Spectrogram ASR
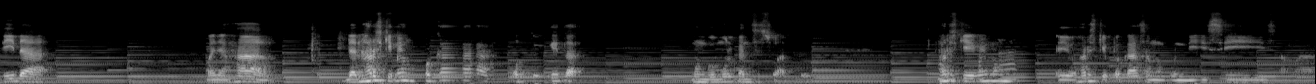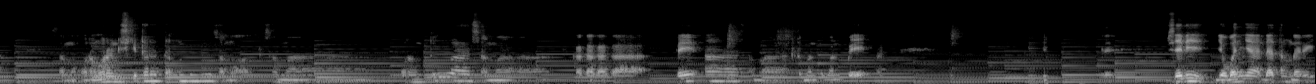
Tidak. Banyak hal. Dan harus kita memang peka waktu kita menggumulkan sesuatu. Harus kita memang iya harus kita peka sama kondisi sama sama orang-orang di sekitar tak menggumul sama sama orang tua sama kakak-kakak PA sama teman-teman PA jadi jawabannya datang dari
